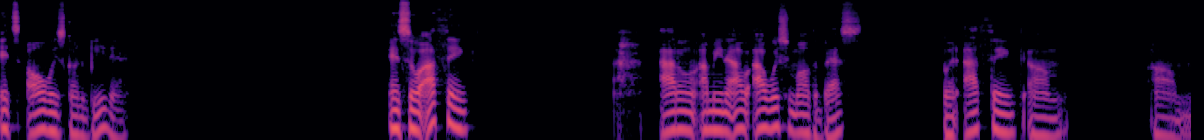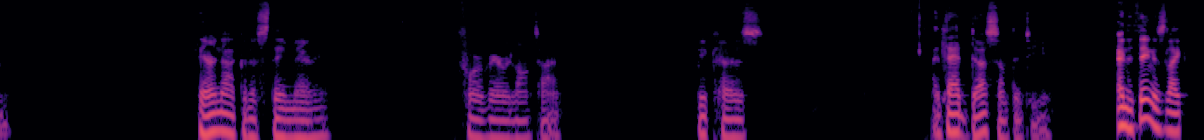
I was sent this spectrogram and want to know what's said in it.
It's always going to be there. And so I think, I don't, I mean, I, I wish him all the best, but I think, um, um, they're not going to stay married for a very long time because that does something to you. And the thing is, like,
